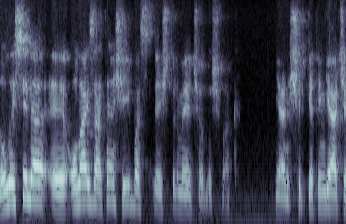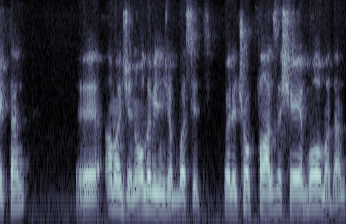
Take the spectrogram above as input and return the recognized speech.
Dolayısıyla e, olay zaten şeyi basitleştirmeye çalışmak. Yani şirketin gerçekten e, amacını olabildiğince basit, böyle çok fazla şeye boğmadan,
